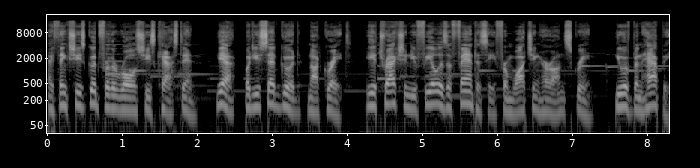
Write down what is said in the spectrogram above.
I think she's good for the roles she's cast in. Yeah, but you said good, not great. The attraction you feel is a fantasy from watching her on screen. You have been happy.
